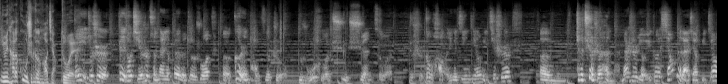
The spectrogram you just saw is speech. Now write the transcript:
因为他的故事更好讲。对，所以就是这里头其实是存在一个悖论，就是说，呃，个人投资者如何去选择就是更好的一个基金经理，其实，嗯，这个确实很难，但是有一个相对来讲比较。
